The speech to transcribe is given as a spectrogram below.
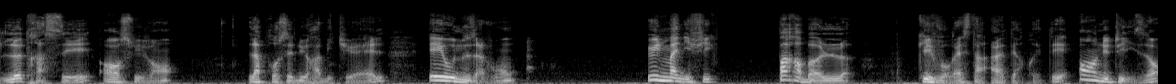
le tracer en suivant la procédure habituelle et où nous avons une magnifique parabole qu'il vous reste à interpréter en utilisant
